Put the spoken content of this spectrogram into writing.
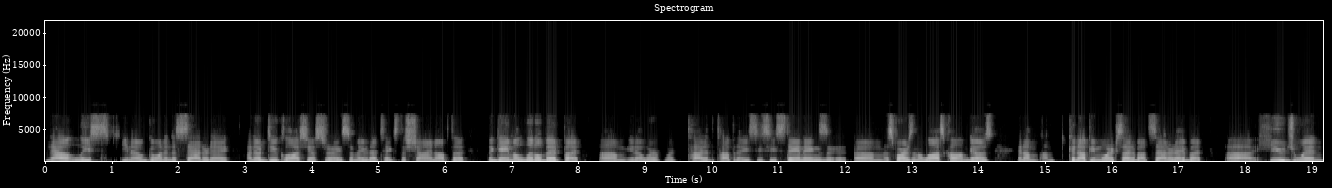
now at least you know going into Saturday. I know Duke lost yesterday, so maybe that takes the shine off the the game a little bit, but um, you know we're we're tied at the top of the ACC standings uh, um, as far as in the loss column goes, and I'm I'm could not be more excited about Saturday, but uh, huge win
